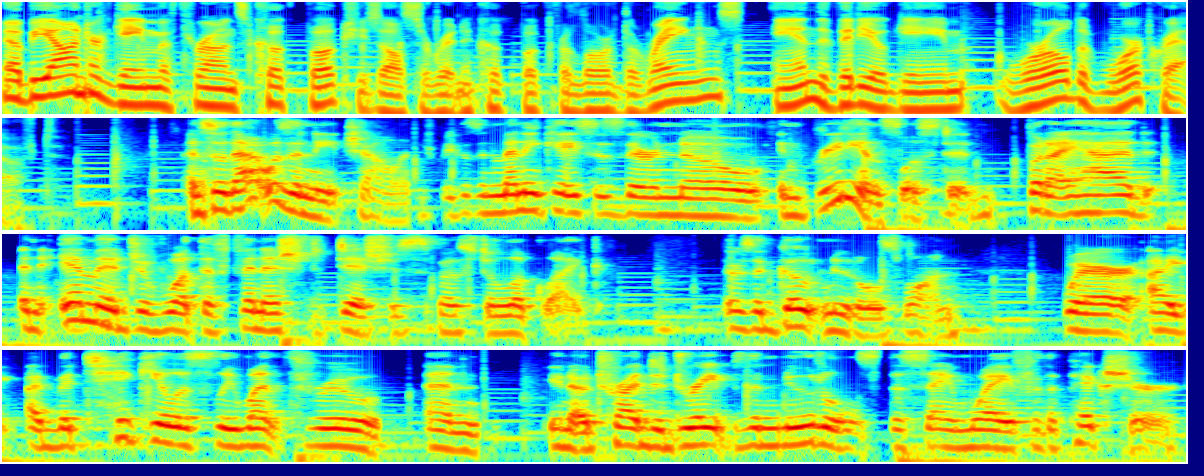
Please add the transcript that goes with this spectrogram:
Now, beyond her Game of Thrones cookbook, she's also written a cookbook for Lord of the Rings and the video game World of Warcraft. And so that was a neat challenge because in many cases there are no ingredients listed, but I had an image of what the finished dish is supposed to look like. There's a goat noodles one where I, I meticulously went through and you know tried to drape the noodles the same way for the picture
